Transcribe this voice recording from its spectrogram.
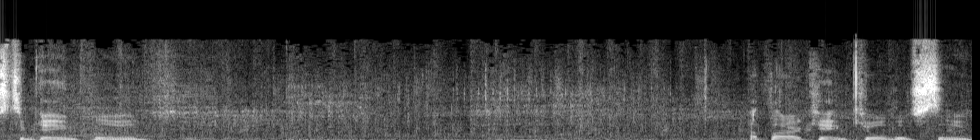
What's the game plan? I thought I can't kill this thing.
